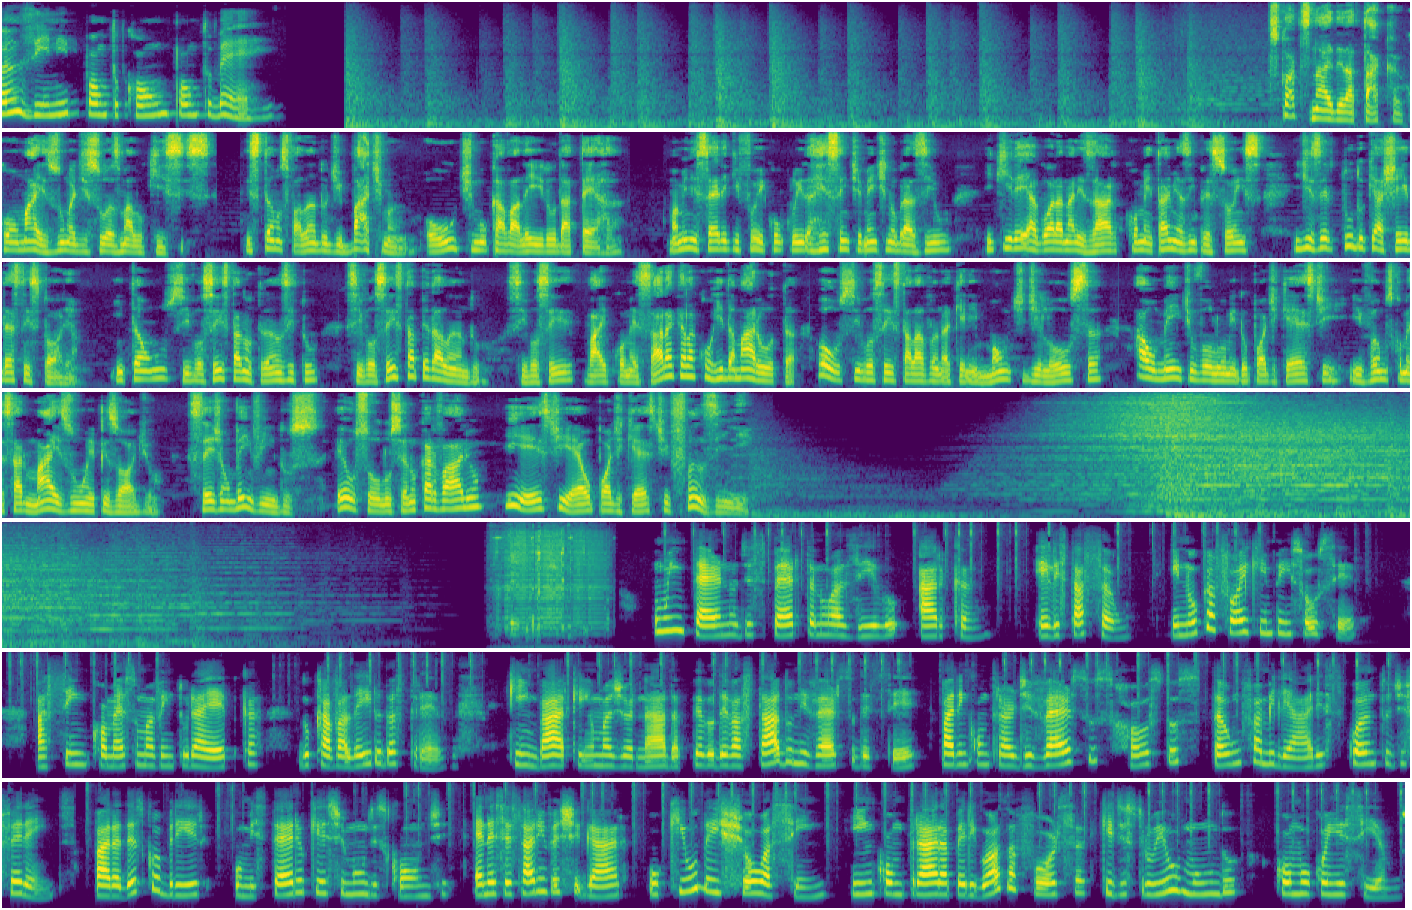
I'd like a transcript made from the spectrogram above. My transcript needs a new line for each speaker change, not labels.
fanzine.com.br.
Scott Snyder ataca com mais uma de suas maluquices. Estamos falando de Batman, o último cavaleiro da Terra, uma minissérie que foi concluída recentemente no Brasil e que irei agora analisar, comentar minhas impressões e dizer tudo o que achei desta história. Então, se você está no trânsito, se você está pedalando, se você vai começar aquela corrida marota ou se você está lavando aquele monte de louça, aumente o volume do podcast e vamos começar mais um episódio. Sejam bem-vindos. Eu sou Luciano Carvalho e este é o podcast Fanzine.
Um interno desperta no asilo Arkham. Ele está são, e nunca foi quem pensou ser. Assim começa uma aventura épica do Cavaleiro das Trevas, que embarca em uma jornada pelo devastado universo DC para encontrar diversos rostos tão familiares quanto diferentes. Para descobrir o mistério que este mundo esconde, é necessário investigar o que o deixou assim e encontrar a perigosa força que destruiu o mundo como o conhecíamos.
